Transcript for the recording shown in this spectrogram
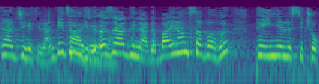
tercih edilen. Dediğim Tercih gibi edilen. özel günlerde bayram sabahı peynirlisi çok.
